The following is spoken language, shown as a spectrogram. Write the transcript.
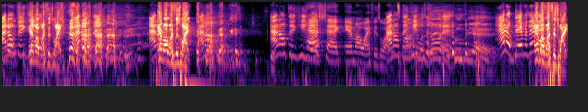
I don't think. and my he- wife is white. I don't think. I and don't. my wife is white. I don't. I don't think he was. Hashtag and my wife is white. I don't think he was doing it. Goofy. I don't. Damn it. and me- my wife is white.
